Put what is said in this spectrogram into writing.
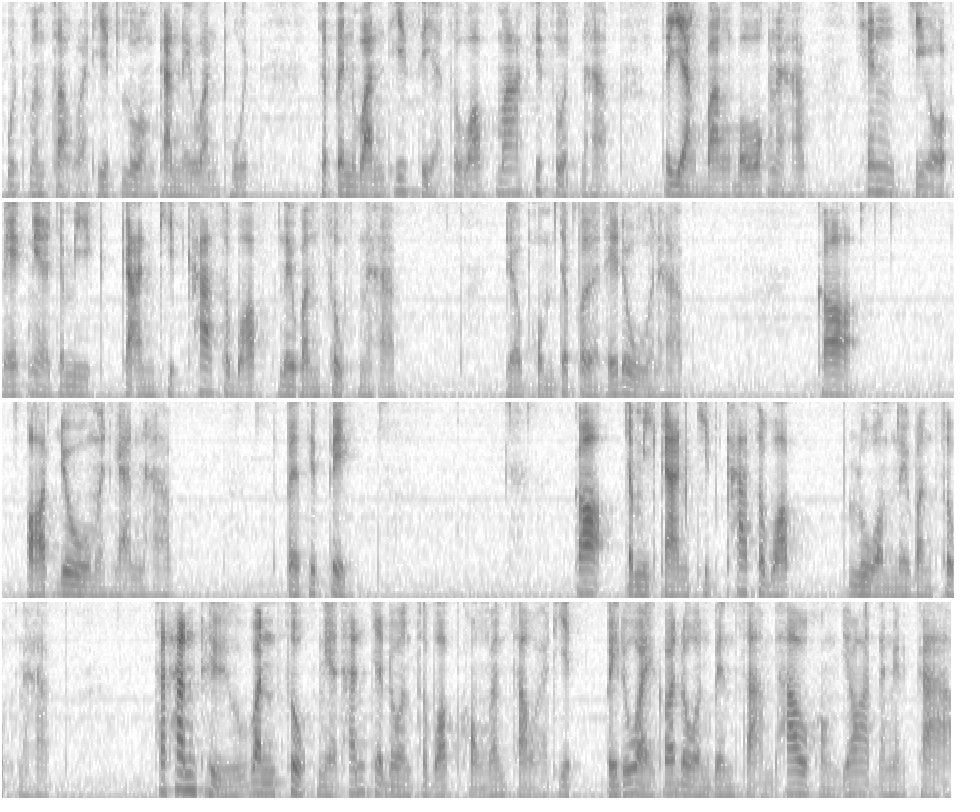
พุธวันเสาร์อาทิตย์รวมกันในวันพุธ จะเป็นวันที่เสียสวอปมากที่สุดนะครับ แต่อย่างบางโบรกนะครับ เช่น GOMX เนี่ยจะมีการคิดค่าสวอปในวันศุกร์นะครับ เดี๋ยวผมจะเปิดให้ดูนะครับ ก็ออดยูเหมือนกันนะครับ specific ก็จะมีการคิดค่าสวอปรวมในวันศุกร์นะครับ ถ้าท่านถือวันศุกร์เนี่ยท่านจะโดนสวอปของวันเสาร์อาทิตย์ไปด้วยก็โดนเป็น 3 เท่าของยอดดังกล่าว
